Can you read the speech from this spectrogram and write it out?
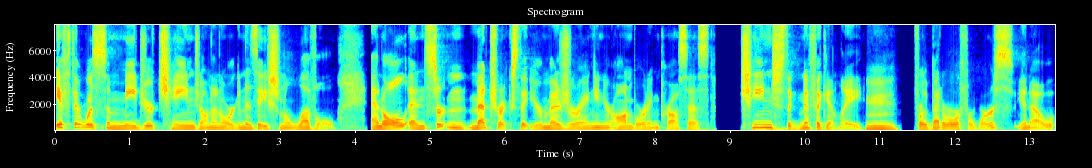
if there was some major change on an organizational level and all and certain metrics that you're measuring in your onboarding process change significantly Mm. For the better or for worse, you know,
